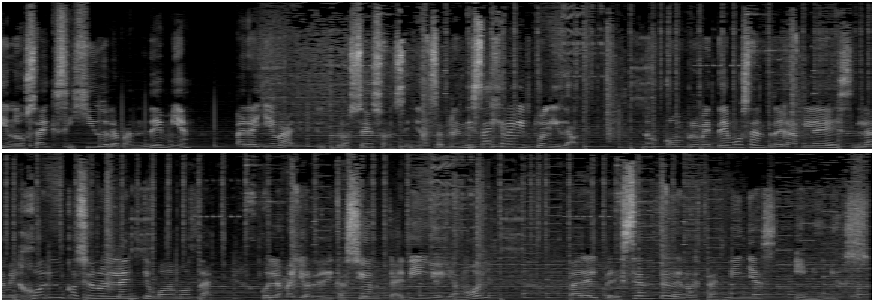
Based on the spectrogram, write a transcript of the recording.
que nos ha exigido la pandemia para llevar el proceso de enseñanza-aprendizaje a la virtualidad nos comprometemos a entregarles la mejor educación online que podamos dar, con la mayor dedicación, cariño y amor para el presente de nuestras niñas y niños.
